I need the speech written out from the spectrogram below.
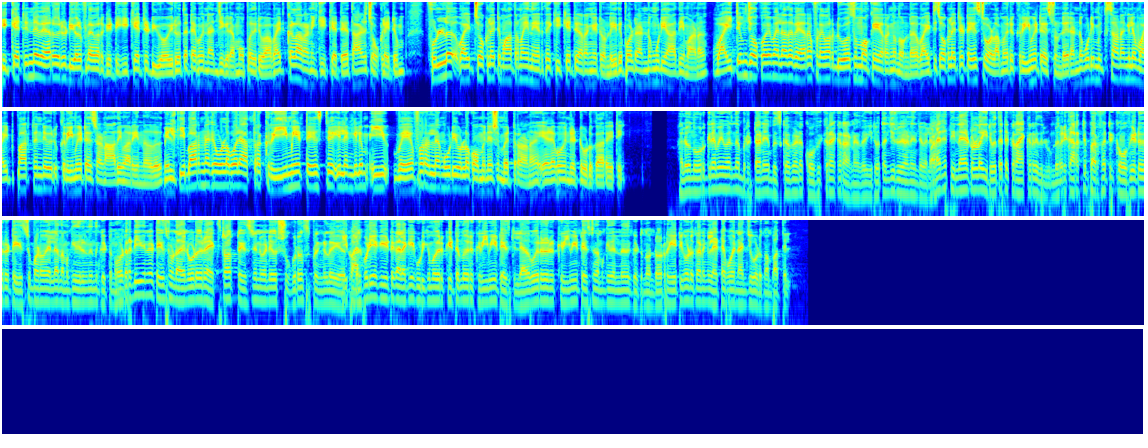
കിക്കറ്റിന്റെ വേറെ ഒരു dual flavour കിട്ടി. KitKat duo? ഇരുപത്തെട്ട് പോയിന്റ് അഞ്ച് ഗ്രാം മുപ്പത് രൂപ. വൈറ്റ് കളറാണ് കിക്കറ്റ്. താഴെ ചോക്ലേറ്റും ഫുള്ള് വൈറ്റ് ചോക്ലേറ്റ് മാത്രമായി നേരത്തെ കിക്കറ്റ് ഇറങ്ങിയിട്ടുണ്ട്. ഇതിപ്പോൾ രണ്ടും കൂടി ആദ്യമാണ്. വൈറ്റും ചോക്കോയും അല്ലാതെ വേറെ ഫ്ലേവർ ഡ്യൂസും ഒക്കെ ഇറങ്ങുന്നുണ്ട്. വൈറ്റ് ചോക്ലേറ്റ് ടേസ്റ്റ് കൊള്ളാം. ഒരു ക്രീമി ടേസ്റ്റ് ഉണ്ട്. രണ്ടും കൂടി മിക്സ് ആണെങ്കിലും വൈറ്റ് പാർട്ടിന്റെ ഒരു ക്രീമി ടേസ്റ്റ് ആണ് ആദ്യം അറിയുന്നത്. മിൽക്കി ബാറിനൊക്കെ ഉള്ള പോലെ അത്ര ക്രീമി ടേസ്റ്റ് ഇല്ലെങ്കിലും ഈ വേഫർ എല്ലാം കൂടിയുള്ള കോമ്പിനേഷൻ ബെറ്റർ ആണ്. ഏഴ് പോയിന്റ് എട്ട് കൊടുക്കുക റേറ്റിംഗ് ഹലോ നൂറ് ഗ്രാമിൽ വരുന്ന ബ്രിട്ടാനിയ ബിസ്കഫയുടെ കോഫി ക്രാക്കറാണ് ഇത് ഇരുപത്തഞ്ച് രൂപയാണ് ഇതിന്റെ വില. വളരെ തിന്നായിട്ടുള്ള ഇരുപത്തെട്ട് ക്രാക്കർ ഇതിലുണ്ട്. ഒരു കറക്റ്റ് പെർഫെക്റ്റ് കോഫിയുടെ ഒരു ടേസ്റ്റ് പണോ എല്ലാം നമുക്ക് ഇതിൽ നിന്ന് കിട്ടുന്നു. ഓൾറെഡി ഇതിന്റെ ടേസ്റ്റ് ഉണ്ട്. അതിനോട് ഒരു എക്സ്ട്രാ ടേസ്റ്റിന് വേണ്ടി ഒരു ഷുഗർ സ്പ്രിംഗിൾ ചെയ്യും പാൽപ്പൊടിയൊക്കെ ഇട്ട് കലക്കി കുടിക്കുമ്പോൾ ഒരു കിട്ടുന്ന ഒരു ക്രീമി ടേസ്റ്റ് ഇല്ല. അതുപോലെ ഒരു ക്രീമി ടേസ്റ്റ് നമുക്ക് ഇതിൽ നിന്ന് കിട്ടുന്നുണ്ട്. റേറ്റിംഗ് കൊടുക്കുകയാണെങ്കിൽ എട്ട് പോയിന്റ് അഞ്ച് കൊടുക്കാം പത്തിൽ.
